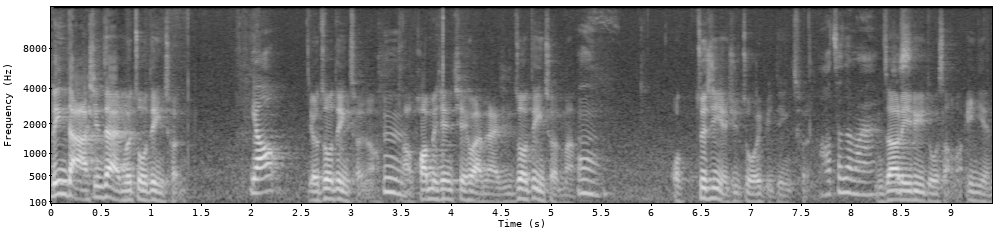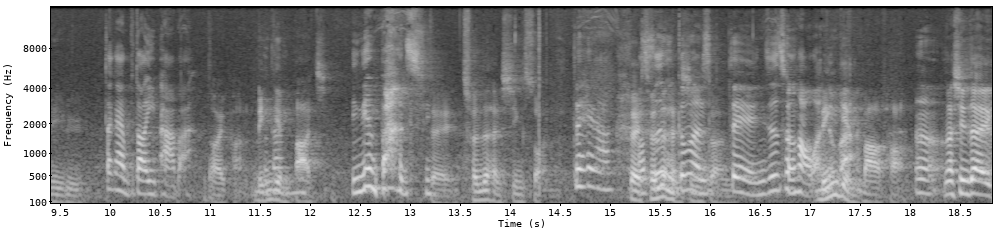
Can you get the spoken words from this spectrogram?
Linda 现在有没有做定存？有，有做定存哦，嗯好，画面先切回来，没关系，做定存嘛。嗯，我最近也去做一笔定存，哦，真的吗？你知道利率多少吗？一年利率大概不到一趴吧，不到一趴，零点八几，零点八几。对，存的很心酸，对呀，老对存的很心酸对你这是存好玩的零吧？点八趴。嗯那现在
